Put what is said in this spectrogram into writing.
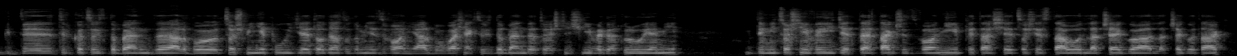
gdy tylko coś zdobędę albo coś mi nie pójdzie, to od razu do mnie dzwoni, albo właśnie jak coś zdobędę, to jest szczęśliwy, gratuluje mi. Gdy mi coś nie wyjdzie, to także dzwoni, pyta się co się stało, dlaczego, a dlaczego tak.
